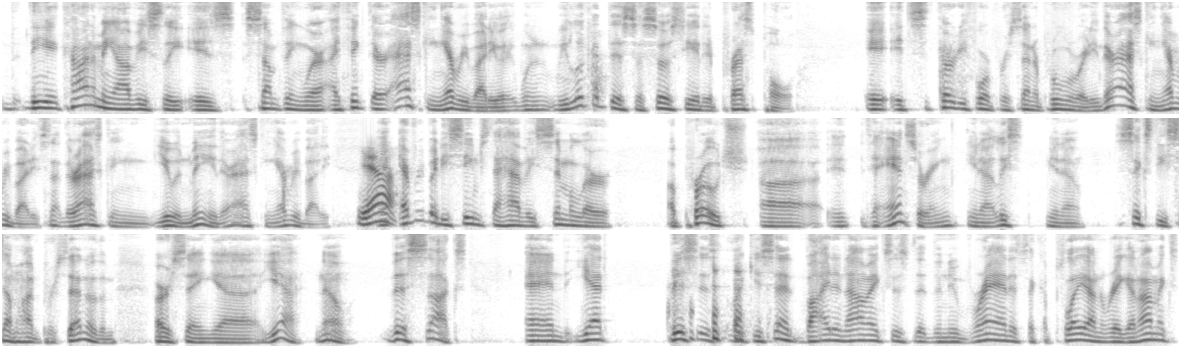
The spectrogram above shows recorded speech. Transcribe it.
the economy obviously is something where I think they're asking everybody. When we look at this Associated Press poll, it, it's 34% approval rating. They're asking everybody. It's not, they're asking you and me. They're asking everybody. Yeah. And everybody seems to have a similar approach uh, to answering. You know, at least you know 60 some odd percent of them are saying, uh, "Yeah, no, this sucks," and yet this is like you said, Bidenomics is the, the new brand. It's like a play on Reaganomics.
